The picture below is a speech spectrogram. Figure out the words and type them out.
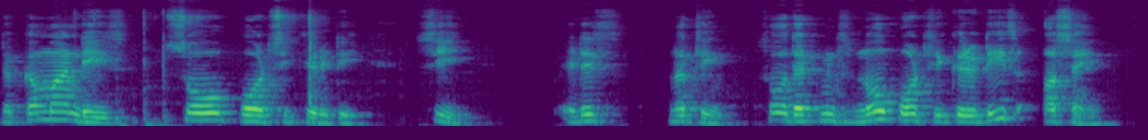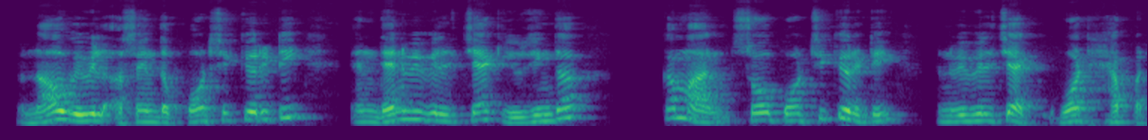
the command is show port security. See, it is nothing. So that means no port security is assigned. Now we will assign the port security and then we will check using the command. Show port security and we will check what happened.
